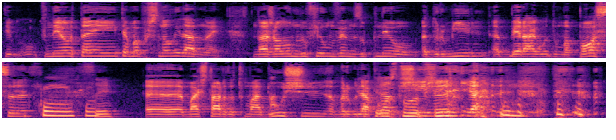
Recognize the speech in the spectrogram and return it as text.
Tipo, o pneu tem, tem uma personalidade, não é? Nós ao longo do filme vemos o pneu a dormir, a beber água de uma poça, Sim, sim. Sim. Uh, mais tarde a tomar duche, a mergulhar A para uma para uma piscina.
